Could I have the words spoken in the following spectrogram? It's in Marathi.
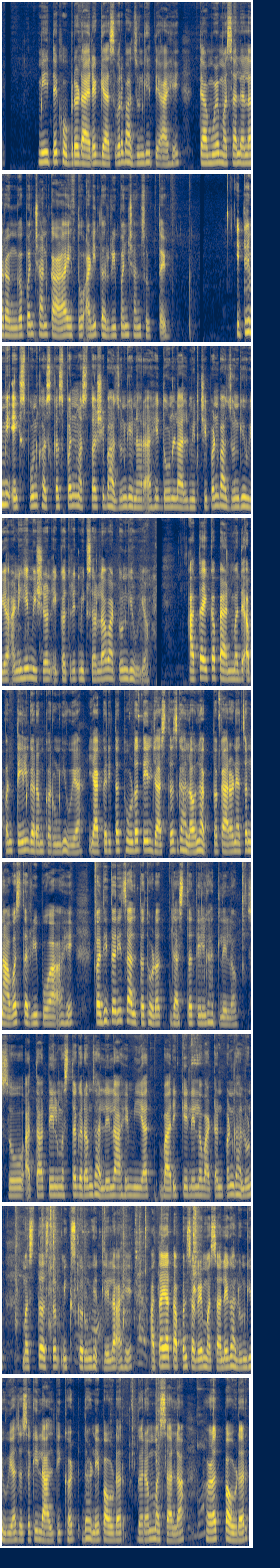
मी इथे खोबरं डायरेक्ट गॅसवर भाजून घेते आहे. त्यामुळे मसाल्याला रंग पण छान काळा येतो आणि तर्री पण छान सुटते. इथे मी एक स्पून खसखस पण मस्त अशी भाजून घेणार आहे. दोन लाल मिरची पण भाजून घेऊया आणि हे मिश्रण एकत्रित मिक्सरला वाटून घेऊया. आता एका पॅनमध्ये आपण तेल गरम करून घेऊया. याकरिता थोडं तेल जास्तच घालावं लागतं कारण याचं नावच तर्री पोहा आहे. कधीतरी चालतं थोडं जास्त तेल घातलेलं. सो आता तेल मस्त गरम झालेलं आहे. मी यात बारीक केलेलं वाटण पण घालून मस्त असं मिक्स करून घेतलेलं आहे. आता यात आपण सगळे मसाले घालून घेऊया जसं की लाल तिखट धणे पावडर गरम मसाला हळद पावडर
